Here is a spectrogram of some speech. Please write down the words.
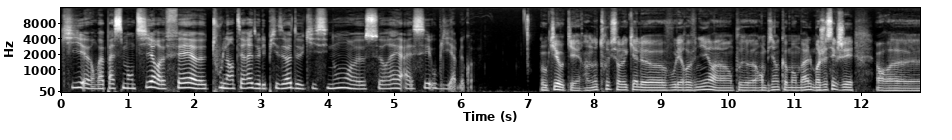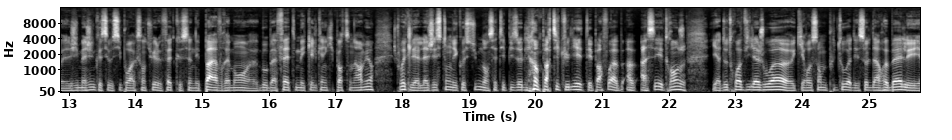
qui, on va pas se mentir, fait tout l'intérêt de l'épisode, qui sinon serait assez oubliable, quoi. Ok, ok. Un autre truc sur lequel euh, vous voulez revenir, euh, en, bien comme en mal? Moi, je sais que j'ai. Alors, euh, j'imagine que c'est aussi pour accentuer le fait que ce n'est pas vraiment Boba Fett, mais quelqu'un qui porte son armure. Je trouvais que la, gestion des costumes dans cet épisode-là en particulier était parfois assez étrange. Il y a deux, trois villageois qui ressemblent plutôt à des soldats rebelles et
